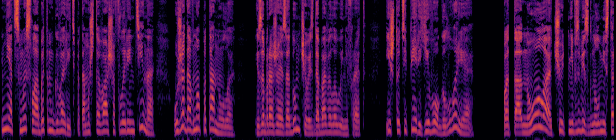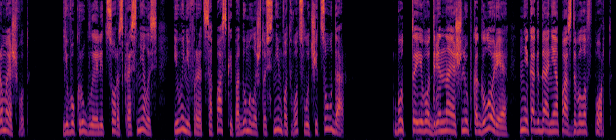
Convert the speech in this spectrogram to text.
нет смысла об этом говорить, потому что ваша Флорентина уже давно потонула, изображая задумчивость, добавила Уинифред, и что теперь его Глория потонула, чуть не взвизгнул мистер Мэшвуд. Его круглое лицо раскраснелось, и Уинифред с опаской подумала, что с ним вот-вот случится удар. Будто его дрянная шлюпка Глория никогда не опаздывала в порт.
